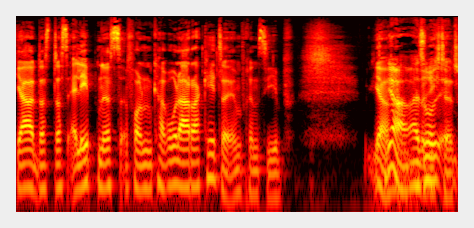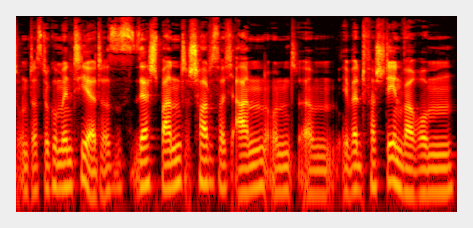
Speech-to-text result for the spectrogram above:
ja, das, das Erlebnis von Carola Rakete im Prinzip. Ja, ja also berichtet und das dokumentiert. Das ist sehr spannend. Schaut es euch an und ähm, ihr werdet verstehen, warum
